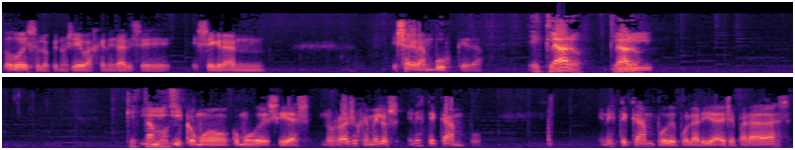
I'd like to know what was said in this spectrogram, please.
todo eso es lo que nos lleva a generar ese, ese gran, esa gran búsqueda. Eh, claro, claro. Y, que estamos... y, como, como decías, los rayos gemelos en este campo, en este campo de polaridades separadas,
